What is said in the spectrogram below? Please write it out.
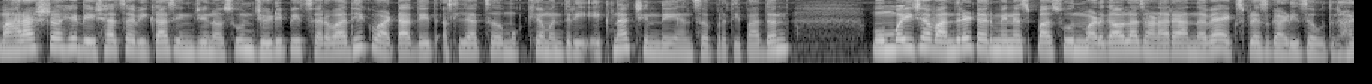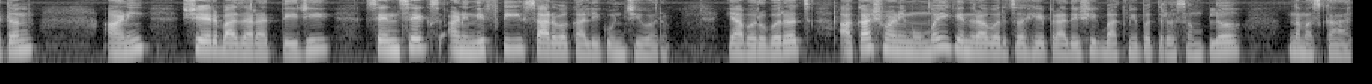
महाराष्ट्र हे देशाचं विकास इंजिन असून जीडीपीत सर्वाधिक वाटा देत असल्याचं मुख्यमंत्री एकनाथ शिंदे यांचं प्रतिपादन. मुंबईच्या वांद्रे टर्मिनसपासून मडगावला जाणाऱ्या नव्या एक्सप्रेस गाडीचं उद्घाटन. आणि शेअर बाजारात तेजी सेन्सेक्स आणि निफ्टी सार्वकालिक उंचीवर. याबरोबरच आकाशवाणी मुंबई केंद्रावरचं हे प्रादेशिक बातमीपत्र संपलं. नमस्कार.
